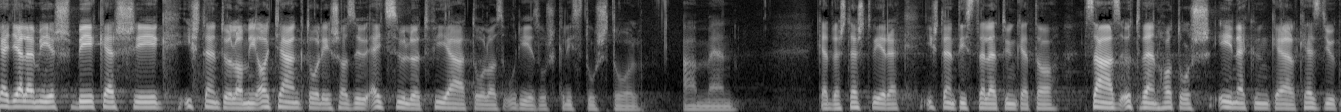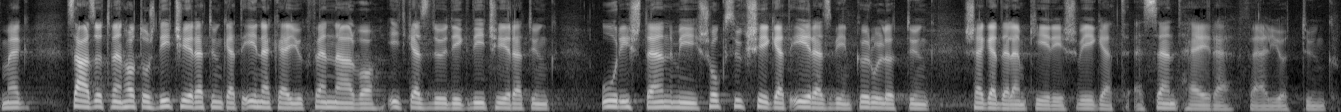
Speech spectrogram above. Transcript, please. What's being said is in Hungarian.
Kegyelem és békesség Istentől, ami atyánktól és az ő egyszülött fiától, az Úr Jézus Krisztustól. Amen. Kedves testvérek, Isten tiszteletünket a 156-os énekünkkel kezdjük meg. 156-os dicséretünket énekeljük fennállva, így kezdődik dicséretünk. Úristen, mi sok szükséget érezvén körülöttünk, segedelemkérés véget e szent helyre feljöttünk.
